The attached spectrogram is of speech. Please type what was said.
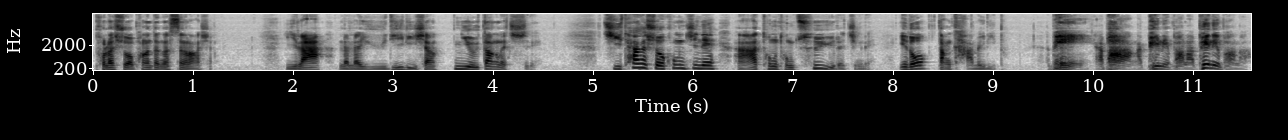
扑辣小胖墩个身浪向。伊拉辣辣原地里向扭打了起来。其他的小公鸡呢，也统统参与了进来，一道打卡梅利多。乒啊乓啊，乒里乓啦，乒里乓啦。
